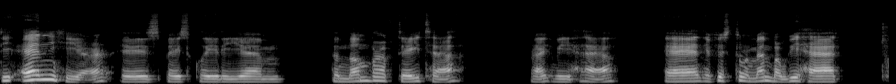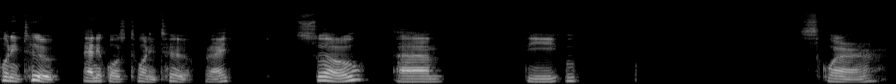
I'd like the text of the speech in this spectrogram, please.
the n here is basically the um, the number of data, right, we have. And if you still remember, we had 22, n equals 22, right? So um, the square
